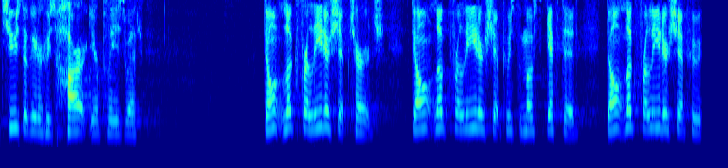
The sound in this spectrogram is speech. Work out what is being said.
Choose the leader whose heart you're pleased with. Don't look for leadership, church. Don't look for leadership who's the most gifted. Don't look for leadership who,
